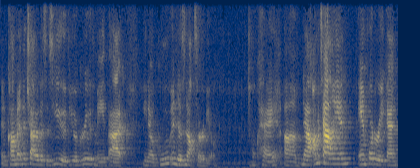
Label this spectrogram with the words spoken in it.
and comment in the chat if this is you, if you agree with me that, you know, gluten does not serve you. Okay, um, now I'm Italian and Puerto Rican,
